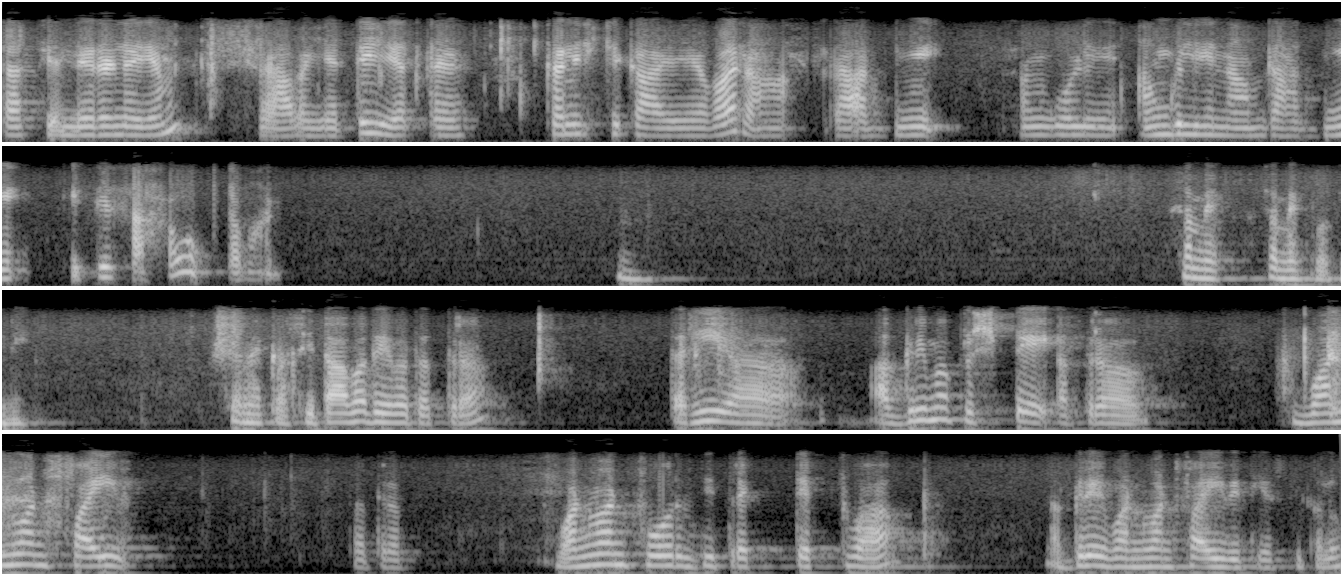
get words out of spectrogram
तस्य निर्णयं श्रावयति यत् कनिष्ठिका एव रा, राज्ञी अङ्गुली अङ्गुलीनां राज्ञी इति सः उक्तवान्। सम्यक् सम्यक् भगिनि। सम्यक् अस्ति। तावदेव तत्र। तर्हि अग्रिमपृष्ठे अत्र वन् वन् फैव् तत्र वन् वन् फोर् इति त्यक्त्वा अग्रे वन् वन् फैव् इति अस्ति खलु।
